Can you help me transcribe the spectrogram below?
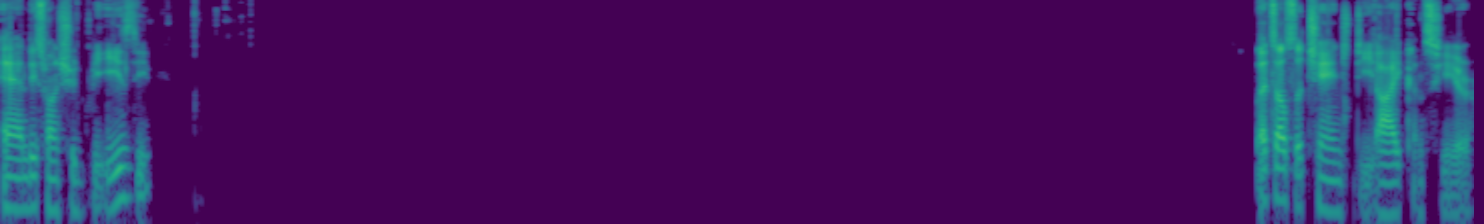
and this one should be easy Let's also change the icons here.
